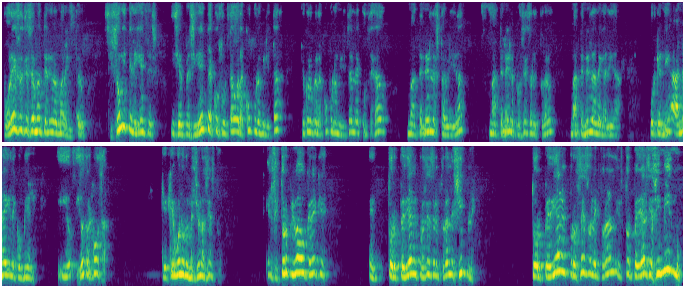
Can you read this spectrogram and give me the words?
Por eso es que se ha mantenido al margen. Pero si son inteligentes y si el presidente ha consultado a la cúpula militar, yo creo que la cúpula militar le ha aconsejado mantener la estabilidad, mantener el proceso electoral, mantener la legalidad, porque a nadie le conviene. Y, y otra cosa, que qué bueno que mencionas esto. El sector privado cree que torpedear el proceso electoral es simple. Torpedear el proceso electoral es torpedearse a sí mismo,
